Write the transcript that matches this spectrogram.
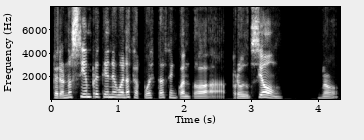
pero no siempre tiene buenas apuestas en cuanto a producción, ¿no?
